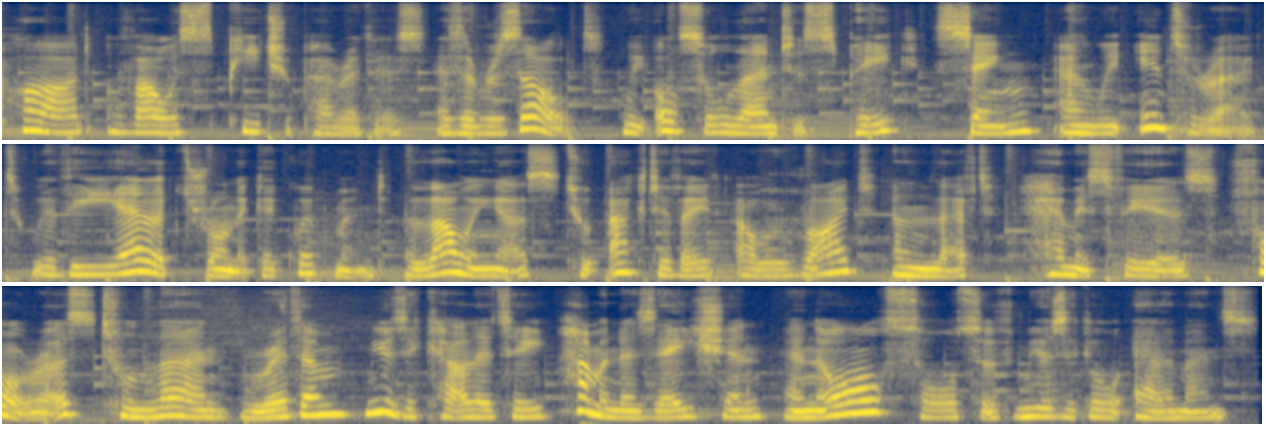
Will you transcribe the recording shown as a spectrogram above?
part of our speech apparatus. As a result, we also learn to speak, sing, and we interact with the electronic equipment, allowing us to activate our right and left hemispheres for us to learn rhythm, musicality, harmonization, and all sorts of musical elements.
